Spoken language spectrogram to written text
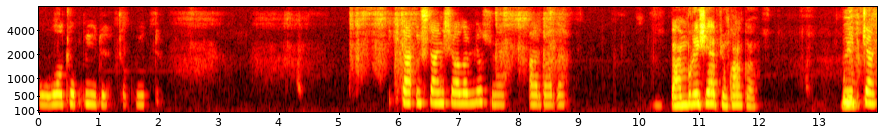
Oha çok büyüdü. Çok büyüktü. İki tane, üç tane şey alabiliyorsun ha. Arda arda. Ben buraya şey yapıyorum kanka. Buraya... Büyüteceksin.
